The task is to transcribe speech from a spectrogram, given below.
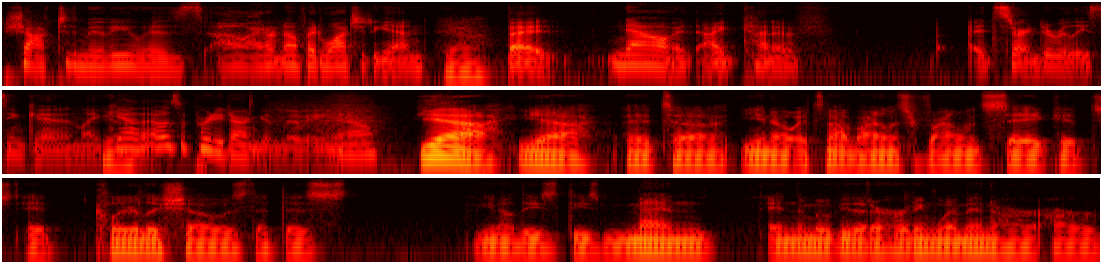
shock to the movie was, oh, I don't know if I'd watch it again. Yeah, But now it, I kind of, it's starting to really sink in and like, Yeah. yeah. that was a pretty darn good movie, you know? yeah, yeah. It uh, you know it's not violence for violence sake. It it clearly shows that this, you know, these these men in the movie that are hurting women are are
